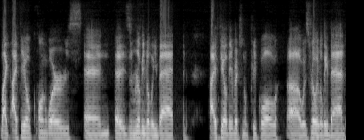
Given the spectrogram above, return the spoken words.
Like I feel Clone Wars and uh, is really really bad. I feel the original prequel uh, was really really bad.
